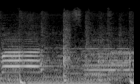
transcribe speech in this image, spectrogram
myself.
